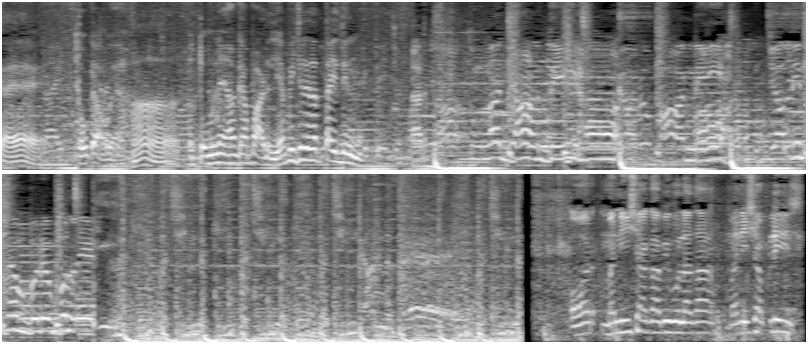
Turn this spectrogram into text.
दिया है। तो क्या हो गया? हाँ। तो तुमने यहाँ क्या पाड़ लिया पिछले सत्ताईस दिन में? और मनीषा का भी बोला था मनीषा प्लीज़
